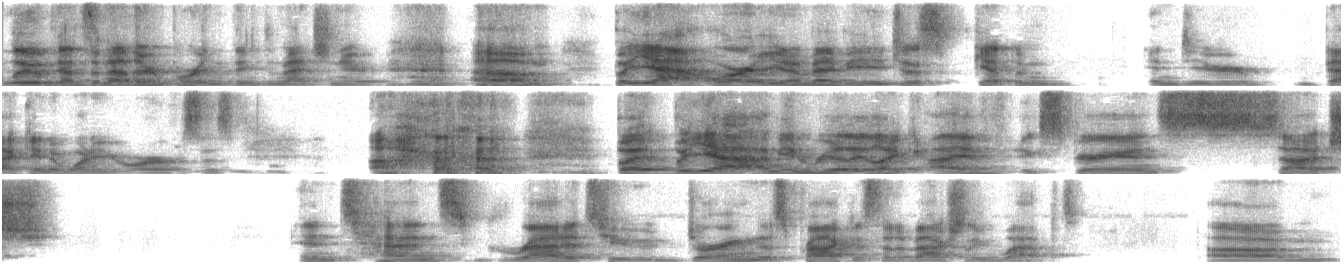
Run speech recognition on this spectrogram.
Lube that's another important thing to mention here. Um, but yeah or you know maybe just get them into your back into one of your orifices. Uh, but but yeah i mean really like i've experienced such intense gratitude during this practice that i've actually wept. Um,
